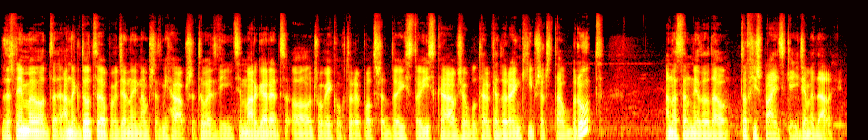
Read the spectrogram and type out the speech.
Zaczniemy od anegdoty opowiedzianej nam przez Michała Przytułę z Wienicy Margaret o człowieku, który podszedł do ich stoiska, wziął butelkę do ręki i przeczytał brud, a następnie dodał, to hiszpańskie, idziemy dalej.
